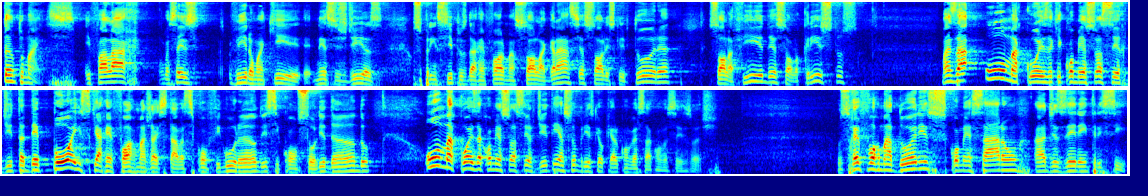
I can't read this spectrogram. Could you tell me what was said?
tanto mais e falar, vocês viram aqui nesses dias os princípios da reforma sola graça, sola escritura, sola fide, solo Christus. Mas há uma coisa que começou a ser dita depois que a reforma já estava se configurando e se consolidando. Uma coisa começou a ser dita e é sobre isso que eu quero conversar com vocês hoje. Os reformadores começaram a dizer entre si,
